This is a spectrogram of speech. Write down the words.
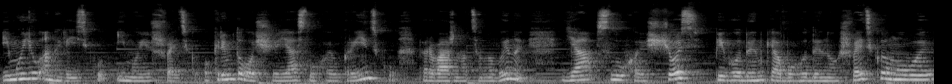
і мою англійську, і мою шведську. Окрім того, що я слухаю українську, переважно це новини. Я слухаю щось півгодинки або годину шведською мовою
